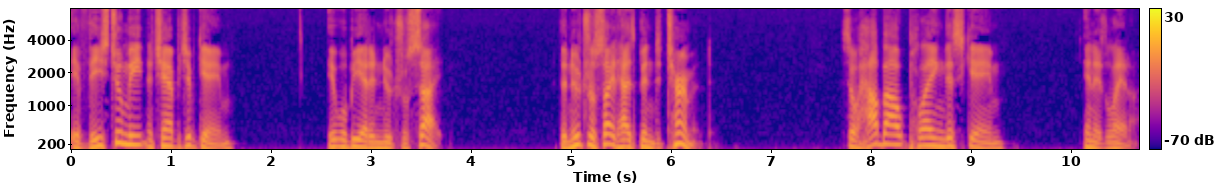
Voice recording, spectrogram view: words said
if these two meet in a championship game, it will be at a neutral site. The neutral site has been determined. So how about playing this game in Atlanta?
